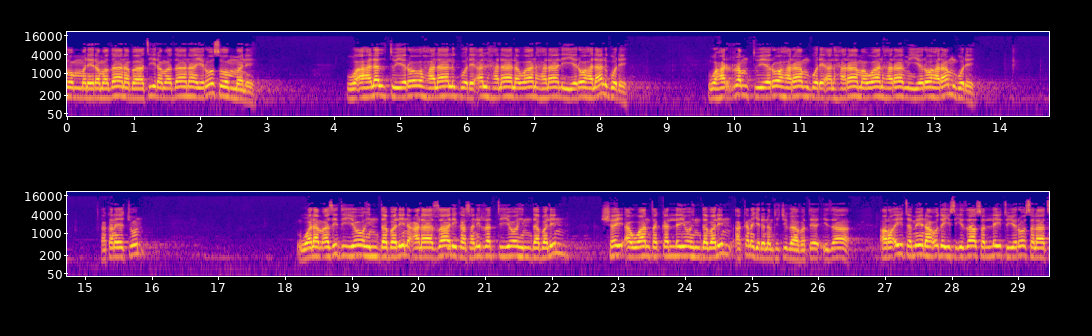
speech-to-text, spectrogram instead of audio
soommane ramadaana baatii ramadaanaa yeroo soommane ahlaltu yeroo halaal godhe alhalaala waan halaalii yeroo halaal godhe وحرمت يرو حرام قد الحرام وان حرامي يرو حرام قد. akkana jechuun ولم أزد يو هندبلين على ذلك سنرت يو هندبلين شيئا وأن تكل يو هندبلين أكن جد نمتشي قافته إذا أرأيت مينا أديس إذا صليت يرو صلاة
